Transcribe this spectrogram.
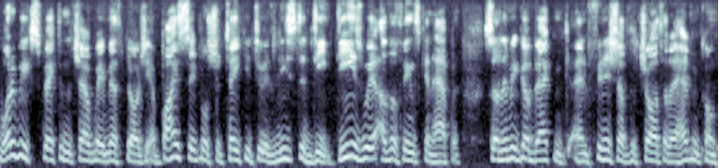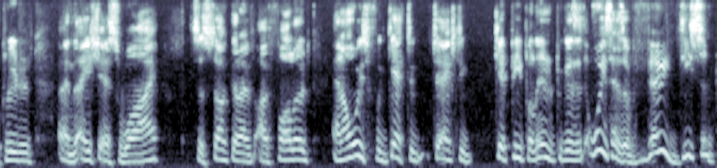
what do we expect in the Chapman methodology? A signal should take you to at least a D. D is where other things can happen. So let me go back and, and finish up the chart that I hadn't concluded and the HSY. It's a stock that I've, I've followed, and I always forget to, to actually get people in it because it always has a very decent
